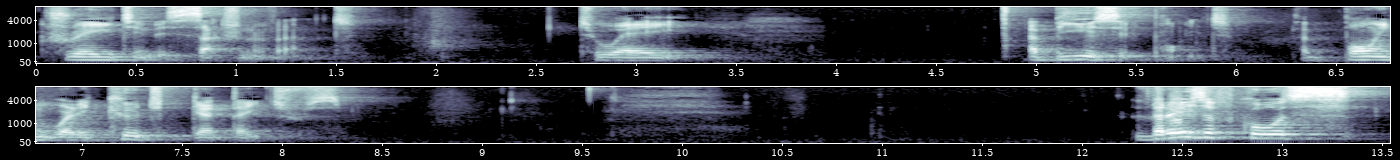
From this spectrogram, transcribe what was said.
creating this suction event to a abusive point, a point where it could get dangerous. There is, of course,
